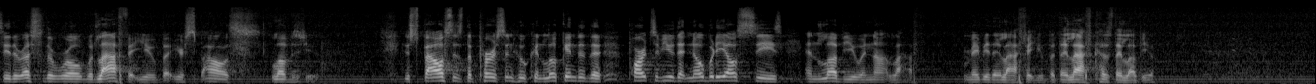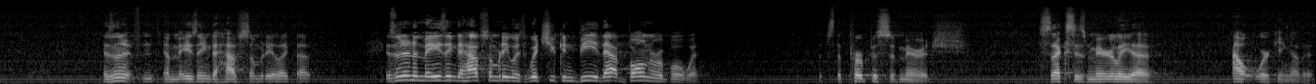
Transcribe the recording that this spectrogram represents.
See, the rest of the world would laugh at you, but your spouse loves you. Your spouse is the person who can look into the parts of you that nobody else sees and love you and not laugh. Or maybe they laugh at you, but they laugh because they love you. Isn't it amazing to have somebody like that? Isn't it amazing to have somebody with which you can be that vulnerable with? It's the purpose of marriage. Sex is merely a outworking of it.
